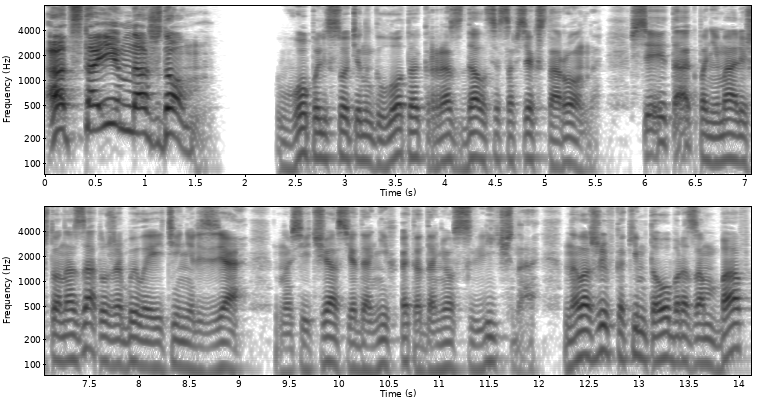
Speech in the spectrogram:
Отстоим наш дом!» Вопль сотен глоток раздался со всех сторон. Все и так понимали, что назад уже было идти нельзя, но сейчас я до них это донес лично, наложив каким-то образом баф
